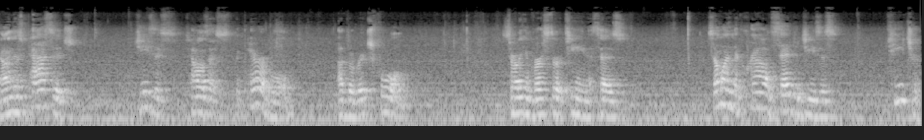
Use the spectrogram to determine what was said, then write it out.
Now, in this passage, Jesus tells us the parable of the rich fool. Starting in verse 13, it says, Someone in the crowd said to Jesus, Teacher,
